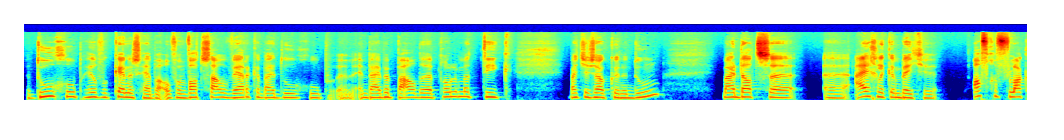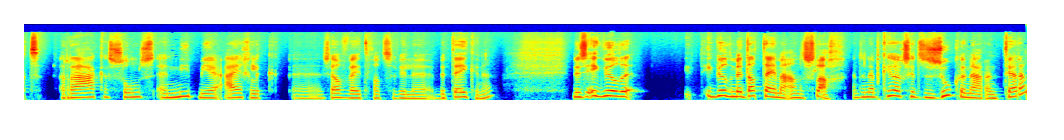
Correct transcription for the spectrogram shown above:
doelgroep, heel veel kennis hebben over wat zou werken bij doelgroep uh, en bij bepaalde problematiek, wat je zou kunnen doen, maar dat ze eigenlijk een beetje afgevlakt raken soms en niet meer eigenlijk zelf weten wat ze willen betekenen. Dus ik wilde ik wilde met dat thema aan de slag. En toen heb ik heel erg zitten zoeken naar een term.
